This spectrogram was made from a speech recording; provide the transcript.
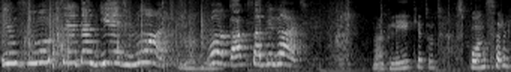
инструкция там есть, вот. Вот как собирать. Наклейки тут. Спонсоры.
